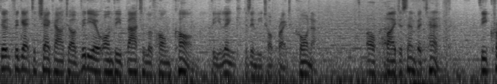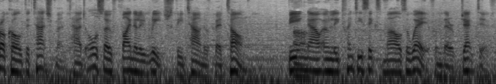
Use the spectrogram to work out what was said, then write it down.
don't forget to check out our video on the Battle of Hong Kong, the link is in the top right corner. Okay. By December 10th, the Krohcol detachment had also finally reached the town of Betong, being Ah. now only 26 miles away from their objective.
